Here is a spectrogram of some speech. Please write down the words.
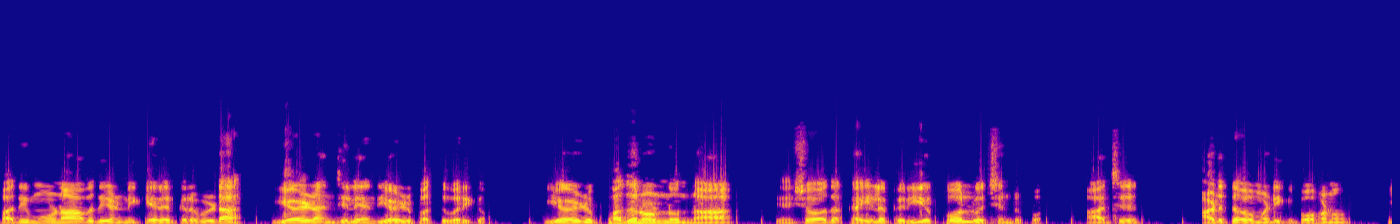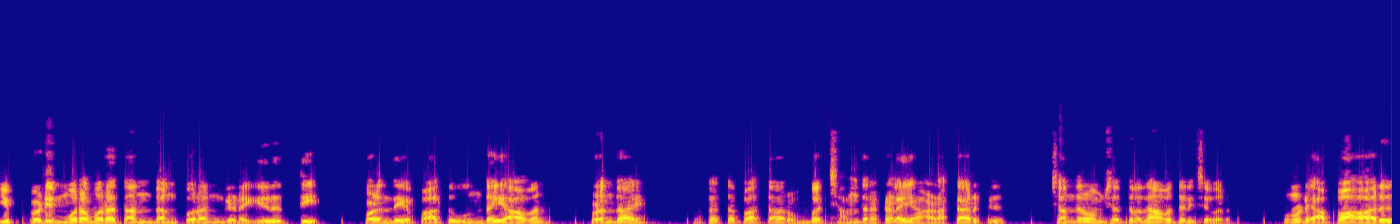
பதிமூணாவது எண்ணிக்கையில் இருக்கிற விட ஏழு அஞ்சுலேருந்து ஏழு பத்து வரைக்கும். ஏழு பதினொன்னுன்னா யசோத கையில பெரிய கோல் வச்சுருப்போம் ஆச்சு அடுத்தவ மடிக்கு போகணும். இப்படி முறமுறை தந்தங் குரங்கிட இருத்தி குழந்தைய பார்த்து உந்த யாவன் குழந்தாய் முகத்தை பார்த்தா ரொம்ப சந்திரக்கலையா அழகா இருக்கு. சந்திர வம்சத்துல தான் அவதரிச்சவர். உன்னுடைய அப்பா ஆறு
